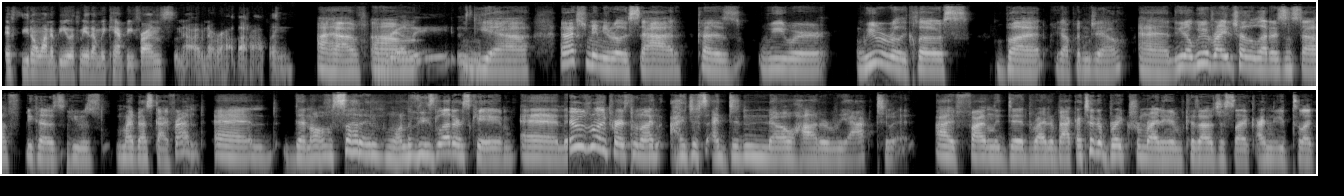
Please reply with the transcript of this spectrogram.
if you don't want to be with me, then we can't be friends. No, I've never had that happen. I have. Um, really? Yeah, it actually made me really sad because we were we were really close, but we got put in jail. And you know, we would write each other letters and stuff because he was my best guy friend. And then all of a sudden, one of these letters came, and it was really personal. And I just I didn't know how to react to it. I finally did write him back. I took a break from writing him because I was just like, I need to like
